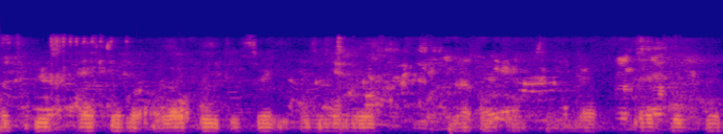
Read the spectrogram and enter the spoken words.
of these factors are likely to same in numbers, not often, not with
